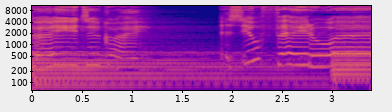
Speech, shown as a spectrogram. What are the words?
fade to gray as you fade away.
